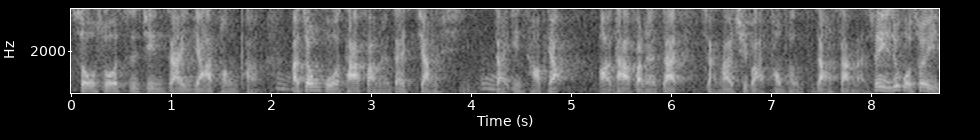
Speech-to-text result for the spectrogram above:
收缩资金在压通膨，而中国它反而在降息，在印钞票。啊，他反而在想要去把通膨制造上来，所以如果说以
